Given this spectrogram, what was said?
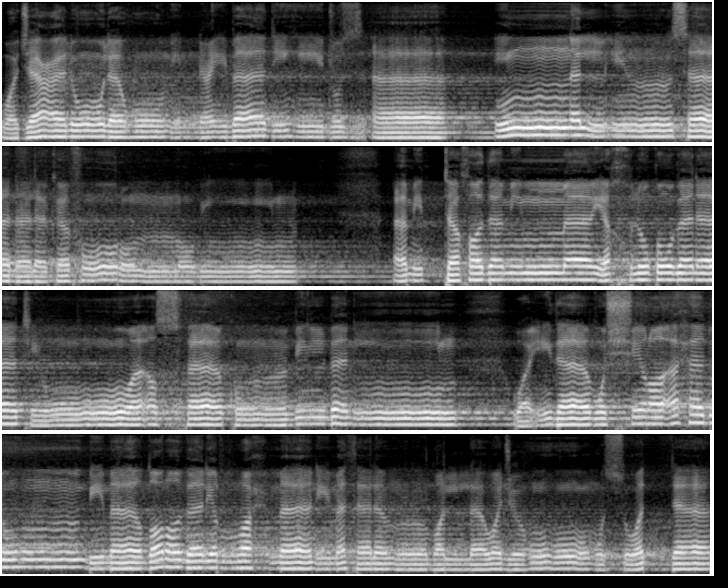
وجعلوا له من عباده جزءا. إن الإنسان لكفور مبين. أم اتخذ مما يخلق بنات وأصفاكم بالبنين؟ وإذا بشر أحدهم بما ضرب للرحمن مثلا ظل وجهه مسوداً.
